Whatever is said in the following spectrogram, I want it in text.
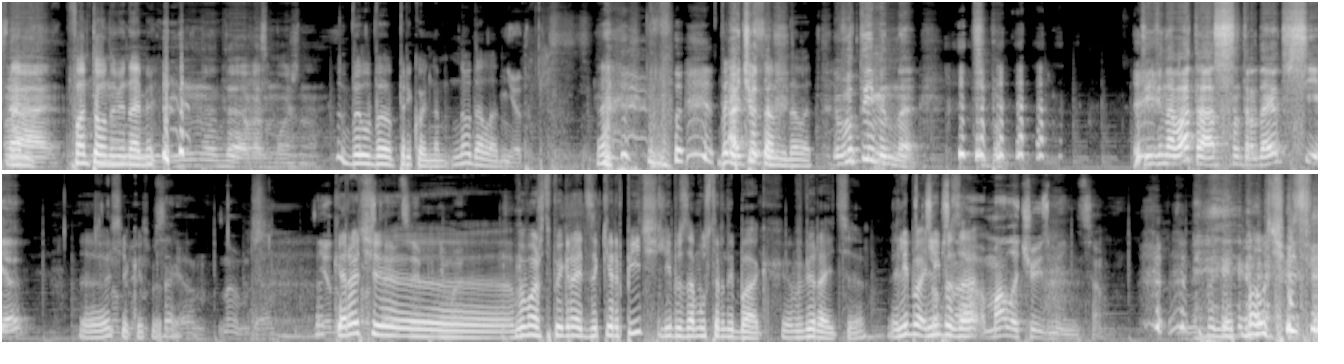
С нами, а, фантомными ну, нами. Ну да, возможно. Было бы прикольно. Ну да ладно. Нет. Блин, А ты- сам виноват. Вот именно. Типа, ты виноват, а страдают все. Э, Вообще Ну, блин, кошмар. Ну, думал, Короче, э, вы можете поиграть за кирпич, либо за мусорный бак. Выбирайте. Либо, либо за... мало что изменится. Блять, молчусь.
